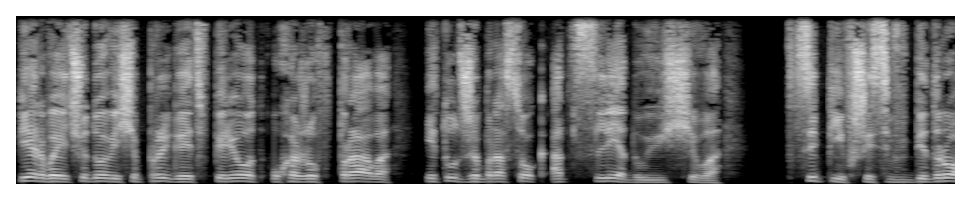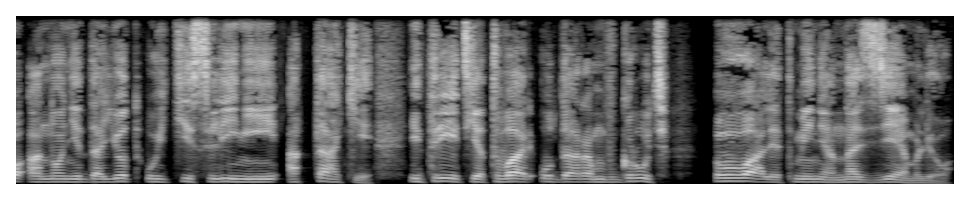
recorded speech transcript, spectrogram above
Первое чудовище прыгает вперед, ухожу вправо, и тут же бросок от следующего — Вцепившись в бедро, оно не дает уйти с линии атаки, и третья тварь ударом в грудь валит меня на землю.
